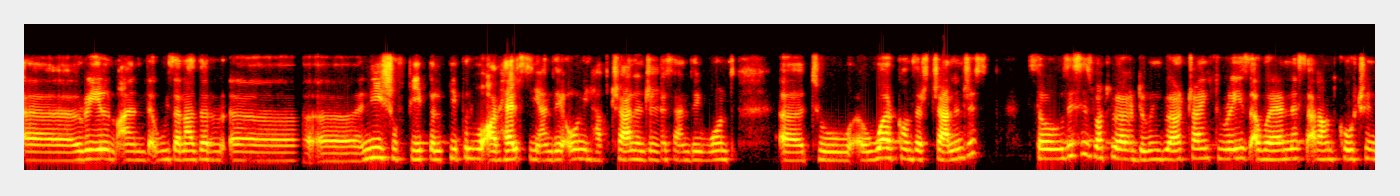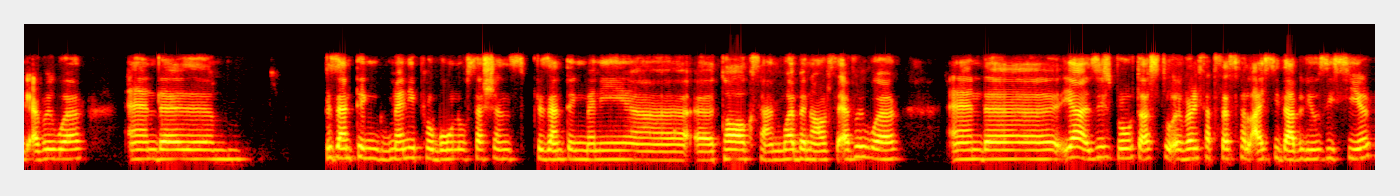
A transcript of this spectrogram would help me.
uh, realm and with another uh, uh, niche of people, people who are healthy and they only have challenges and they want uh, to work on their challenges. So this is what we are doing. We are trying to raise awareness around coaching everywhere and um, presenting many pro bono sessions, presenting many uh, uh, talks and webinars everywhere. And uh, yeah, this brought us to a very successful ICW this year,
